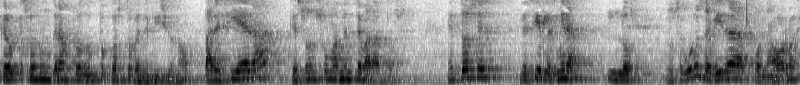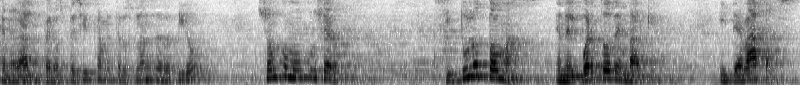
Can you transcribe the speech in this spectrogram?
creo que son un gran producto costo-beneficio, ¿no? Pareciera que son sumamente baratos. Entonces, decirles, mira, los, los seguros de vida con ahorro en general, pero específicamente los planes de retiro, son como un crucero. Si tú lo tomas en el puerto de embarque y te bajas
